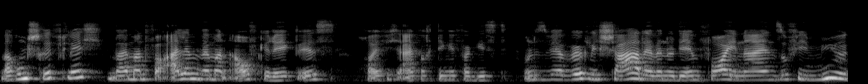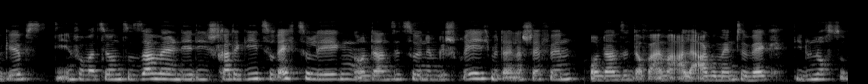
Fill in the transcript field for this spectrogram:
Warum schriftlich? Weil man vor allem, wenn man aufgeregt ist, häufig einfach Dinge vergisst. Und es wäre wirklich schade, wenn du dir im Vorhinein so viel Mühe gibst, die Informationen zu sammeln, dir die Strategie zurechtzulegen und dann sitzt du in einem Gespräch mit deiner Chefin und dann sind auf einmal alle Argumente weg, die du noch, so,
